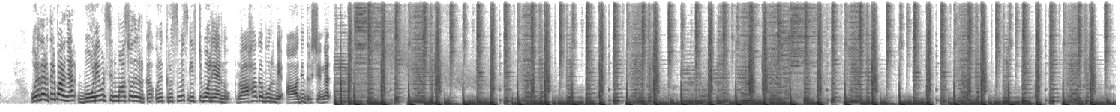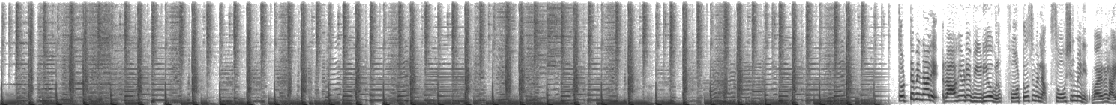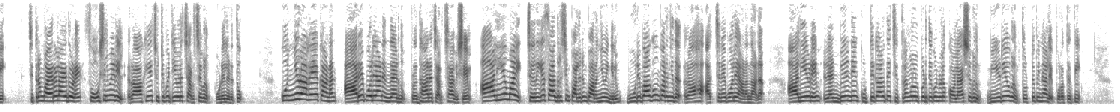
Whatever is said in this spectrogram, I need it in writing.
ഒരു തരത്തിൽ പറഞ്ഞാൽ ബോളിവുഡ് സിനിമാസ്വാദകർക്ക് ഒരു ക്രിസ്മസ് ഗിഫ്റ്റ് പോലെയായിരുന്നു റാഹ കപൂറിന്റെ ആദ്യ ദൃശ്യങ്ങൾ. പിന്നാലെ റാഹയുടെ വീഡിയോകളും ഫോട്ടോസുമെല്ലാം സോഷ്യൽ മീഡിയയിൽ വൈറലായി. ചിത്രം വൈറലായതോടെ സോഷ്യൽ മീഡിയയിൽ റാഹയെ ചുറ്റിപ്പറ്റിയുള്ള ചർച്ചകളും ഉടലെടുത്തു. കുഞ്ഞു റാഹയെ കാണാൻ ആരെ പോലെയാണ് എന്തായിരുന്നു പ്രധാന ചർച്ചാ വിഷയം. ആലിയയുമായി ചെറിയ സാദൃശ്യം പലരും പറഞ്ഞുവെങ്കിലും ഭൂരിഭാഗവും പറഞ്ഞത് റാഹ അച്ഛനെ പോലെയാണെന്നാണ്. ആലിയയുടെയും രൺബീറിന്റെയും കുട്ടിക്കാലത്തെ ചിത്രങ്ങൾ ഉൾപ്പെടുത്തിക്കൊണ്ടുള്ള കൊളാഷുകളും വീഡിയോകളും തൊട്ടു പിന്നാലെ പുറത്തെത്തി.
